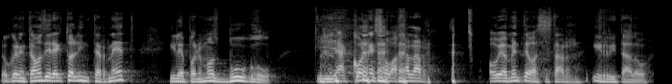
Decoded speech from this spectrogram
lo conectamos directo al internet y le ponemos Google y ya con eso va a jalar. Obviamente vas a estar irritado.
